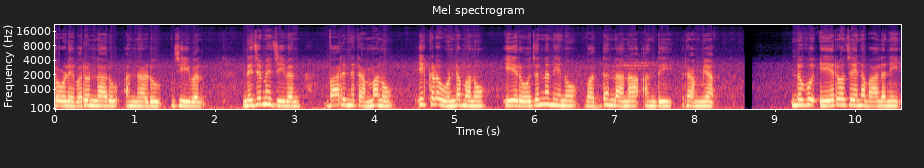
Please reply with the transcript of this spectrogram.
తోడెవరున్నారు? అన్నాడు జీవన్. నిజమే జీవన్ వారిని రమ్మను ఇక్కడ ఉండమను ఏ రోజన్న నేను వద్దన్నానా? అంది రమ్య. నువ్వు ఏ రోజైనా వాళ్ళని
